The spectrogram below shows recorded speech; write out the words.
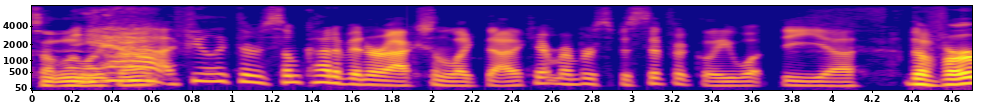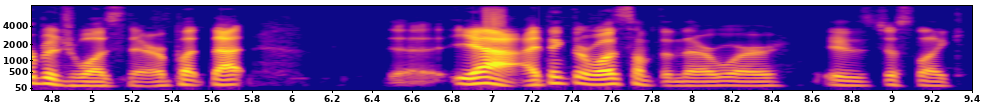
something like that. yeah. I feel like there's some kind of interaction like that. I can't remember specifically what the uh, the verbiage was there, but that uh, yeah, I think there was something there where it was just like,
